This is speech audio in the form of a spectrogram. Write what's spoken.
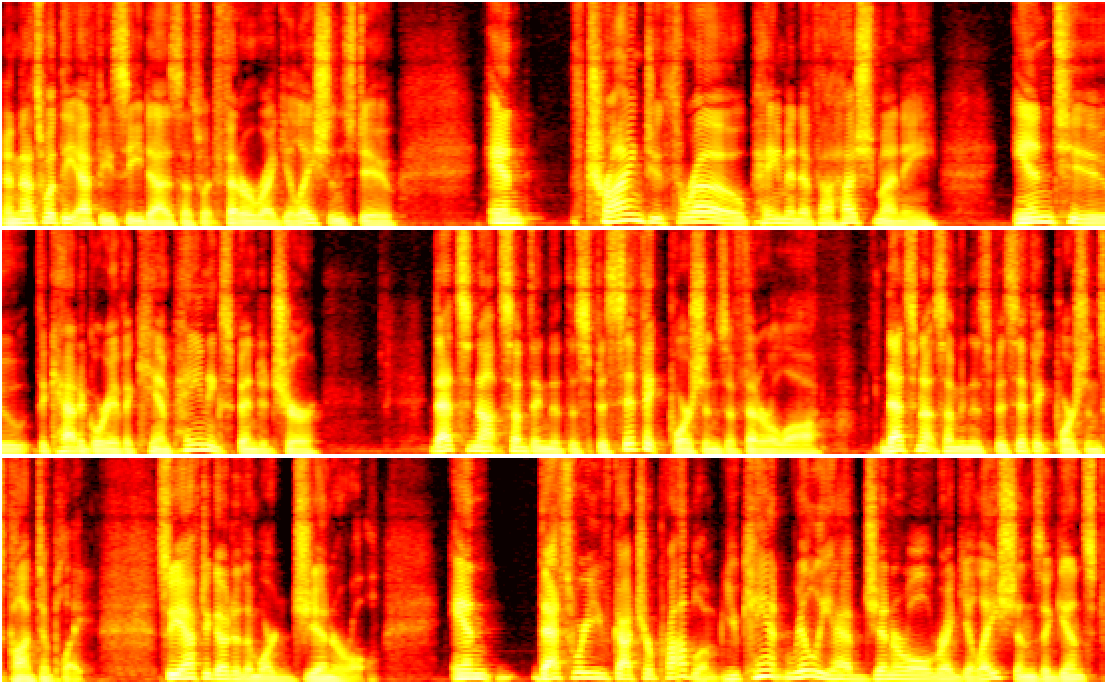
And that's what the FEC does, that's what federal regulations do. And trying to throw payment of a hush money into the category of a campaign expenditure, that's not something that the specific portions of federal law that's not something the specific portions contemplate. So you have to go to the more general. And that's where you've got your problem. You can't really have general regulations against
